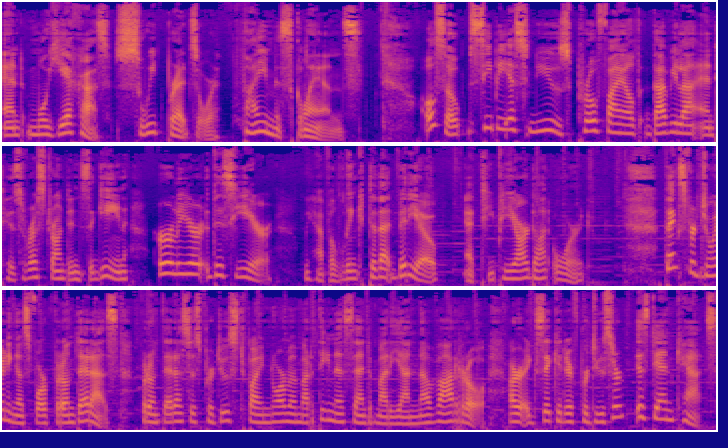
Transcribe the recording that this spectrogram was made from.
and mollejas, sweetbreads or thymus glands. Also, CBS News profiled Davila and his restaurant in Seguin earlier this year. We have a link to that video at tpr.org. Thanks for joining us for Fronteras. Fronteras is produced by Norma Martinez and Marian Navarro. Our executive producer is Dan Katz.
